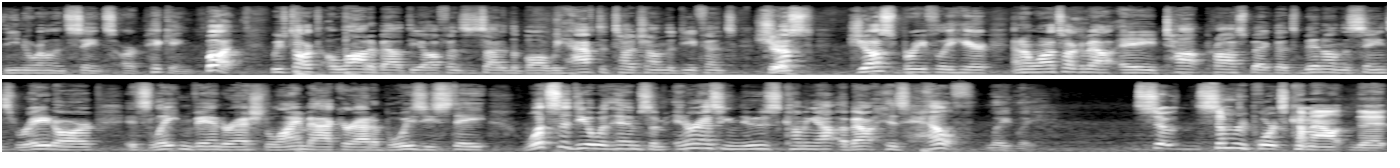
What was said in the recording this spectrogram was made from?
the New Orleans Saints are picking. But we've talked a lot about the offensive side of the ball. We have to touch on the defense Sure. just just briefly here, and I want to talk about a top prospect that's been on the Saints' radar. It's Leighton Vander Esch, the linebacker out of Boise State. What's the deal with him? Some interesting news coming out about his health lately. So some reports come out that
